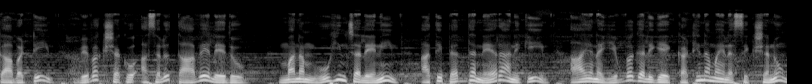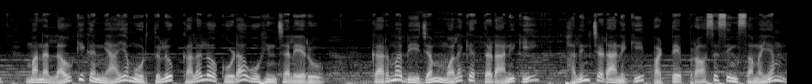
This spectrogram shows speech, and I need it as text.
కాబట్టి వివక్షకు అసలు తావే లేదు. మనం ఊహించలేని అతిపెద్ద నేరానికి ఆయన ఇవ్వగలిగే కఠినమైన శిక్షను మన లౌకిక న్యాయమూర్తులు కలలో కూడా ఊహించలేరు. కర్మబీజం మొలకెత్తడానికి ఫలించడానికి పట్టే ప్రాసెసింగ్ సమయం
